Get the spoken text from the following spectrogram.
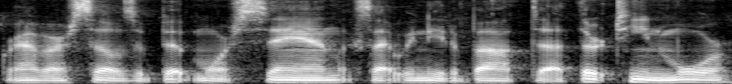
Grab ourselves a bit more sand. Looks like we need about uh, 13 more.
